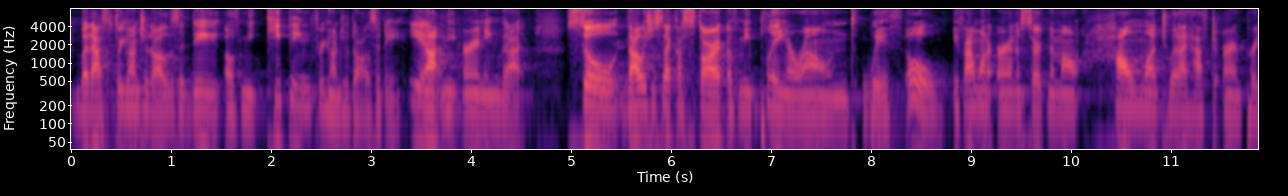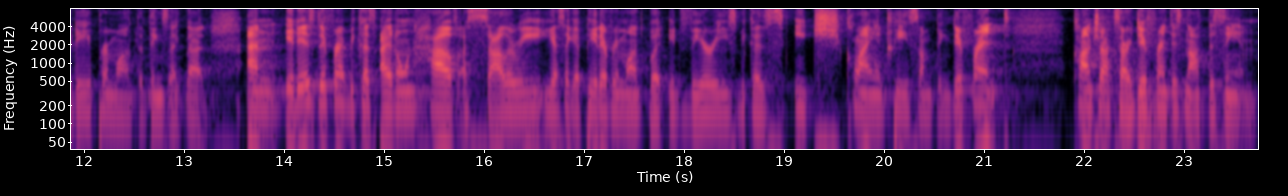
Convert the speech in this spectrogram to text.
but that's three hundred dollars a day of me keeping three hundred dollars a day, yeah. not me earning that. So that was just like a start of me playing around with, oh, if I want to earn a certain amount, how much would I have to earn per day, per month, and things like that. And it is different because I don't have a salary. Yes, I get paid every month, but it varies because each client pays something different. Contracts are different. It's not the same.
